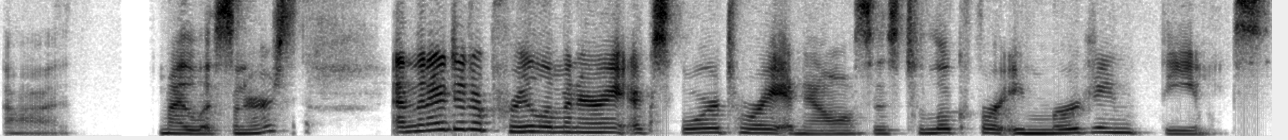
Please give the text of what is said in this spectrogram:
uh, my listeners. And then I did a preliminary exploratory analysis to look for emerging themes.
